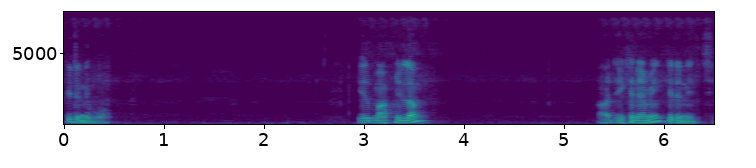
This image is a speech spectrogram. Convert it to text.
কেটে নেব। এর মাপ নিলাম আর এখানে আমি কেটে নিচ্ছি।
